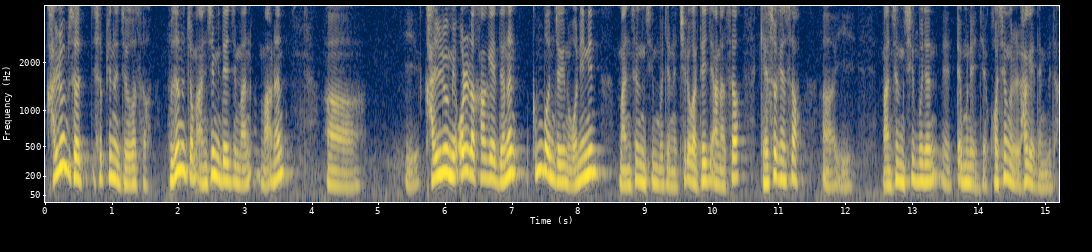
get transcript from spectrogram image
칼륨 섭취는 적어서 우선은 좀 안심이 되지만 많은 어, 이 칼륨이 올라가게 되는 근본적인 원인인 만성신부전은 치료가 되지 않아서 계속해서 어, 이 만성신부전 때문에 이제 고생을 하게 됩니다.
